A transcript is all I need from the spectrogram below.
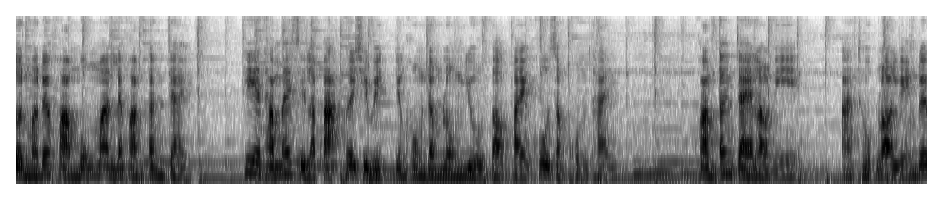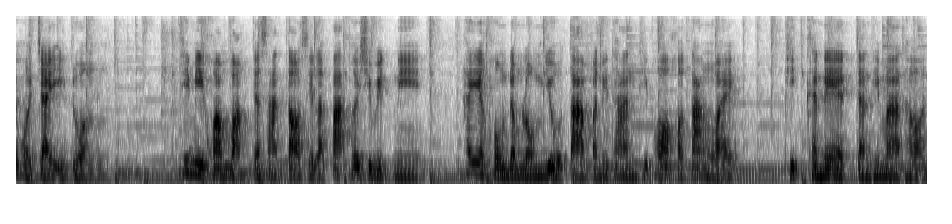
ตนมาด้วยความมุ่งมั่นและความตั้งใจ ที่จะทำให้ศิลปะเพื่อชีวิตยังคงดำรงอยู่ต่อไปคู่สังคมไทย ความตั้งใจเหล่านี้อาจถูกหล่อเลี้ยงด้วยหัวใจอีกดวงหนึ่งที่มีความหวังจะสานต่อศิลปะเพื่อชีวิตนี้ ให้ยังคงดำรงอยู่ตามปณิธานที่พ่อเขาตั้งไว้ พิกคเนตจันทิมาธร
